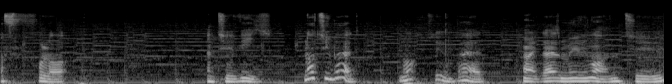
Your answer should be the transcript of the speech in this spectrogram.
a full art, and two Vs. Not too bad, not too bad. Alright guys, moving on to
